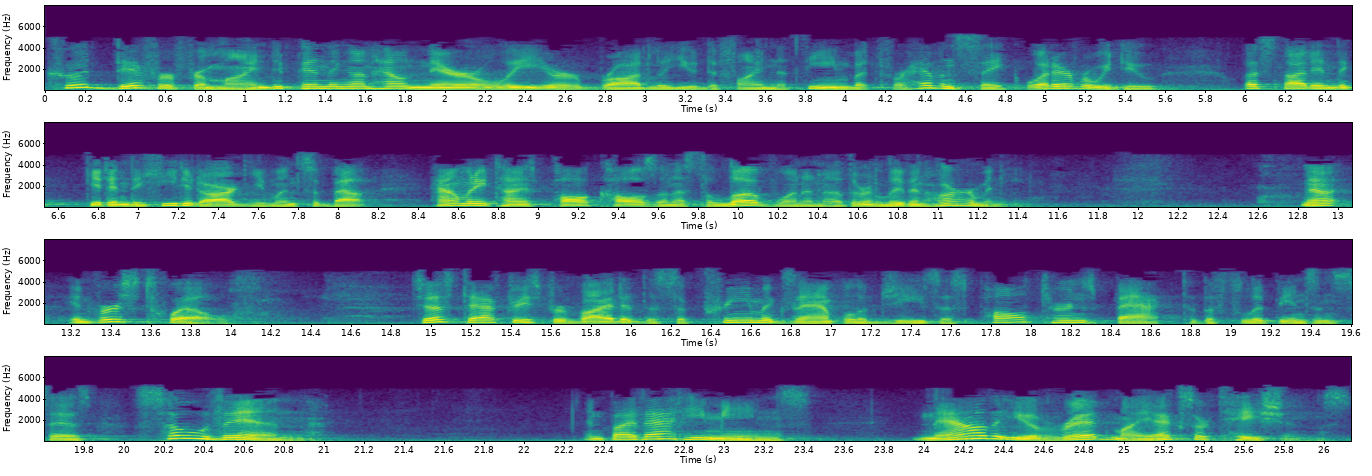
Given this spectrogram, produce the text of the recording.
could differ from mine depending on how narrowly or broadly you define the theme, but for heaven's sake, whatever we do, let's not into, get into heated arguments about how many times Paul calls on us to love one another and live in harmony. Now, in verse 12, just after he's provided the supreme example of Jesus, Paul turns back to the Philippians and says, So then, and by that he means, now that you have read my exhortations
